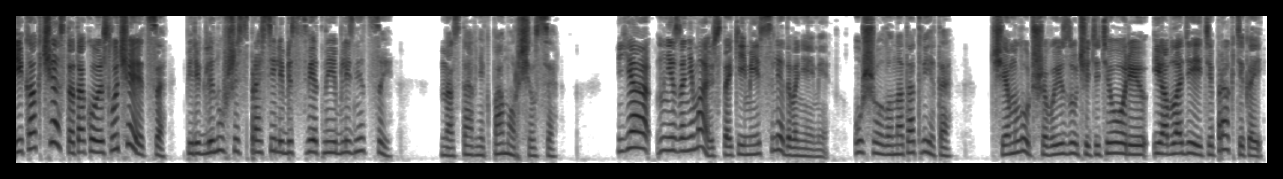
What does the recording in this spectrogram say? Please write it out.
«И как часто такое случается?» Переглянувшись, спросили бесцветные близнецы. Наставник поморщился. «Я не занимаюсь такими исследованиями», — ушел он от ответа. «Чем лучше вы изучите теорию и овладеете практикой,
